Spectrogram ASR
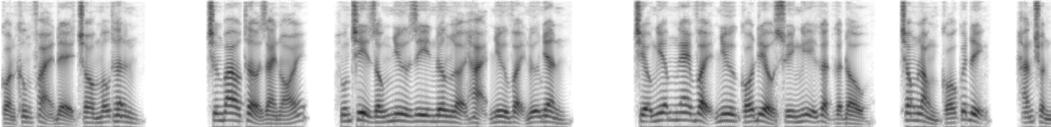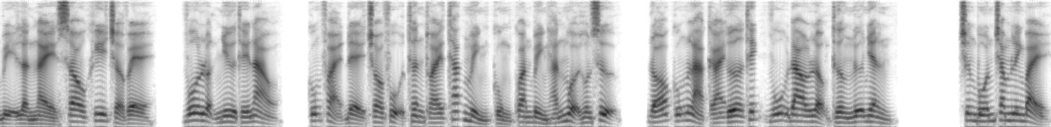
còn không phải để cho mẫu thân. Trương Bao thở dài nói, huống chi giống như di nương lợi hại như vậy nữ nhân. Triệu Nghiễm nghe vậy như có điều suy nghĩ gật gật đầu, trong lòng có quyết định, hắn chuẩn bị lần này sau khi trở về, vô luận như thế nào, cũng phải để cho phụ thân thoái thác mình cùng quan bình hắn muội hôn sự, đó cũng là cái ưa thích vũ đao lộng thương nữ nhân. Chương 407,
